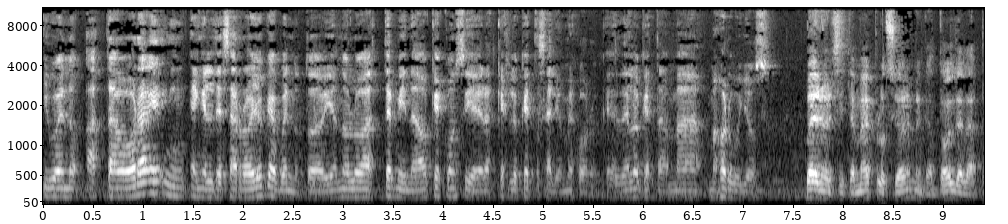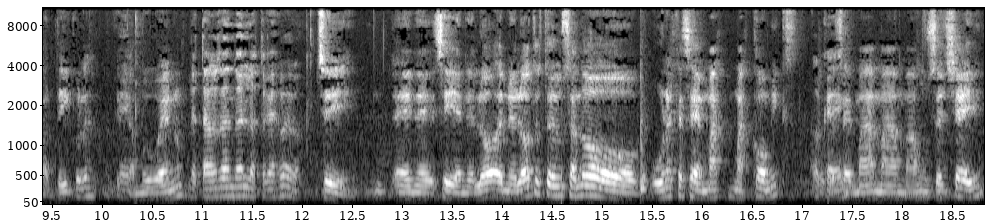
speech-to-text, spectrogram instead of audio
Y bueno, hasta ahora en, en el desarrollo, que bueno, todavía no lo has terminado, ¿qué consideras que es lo que te salió mejor? ¿Qué es de lo que estás más, más orgulloso? Bueno, el sistema de explosiones me encantó, el de las partículas, que está muy bueno. ¿Lo estás usando en los tres juegos? Sí, en el, sí en, el, o- en el otro estoy usando unas que se ven más, más cómics, que se ve más, más, más un cel shading,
